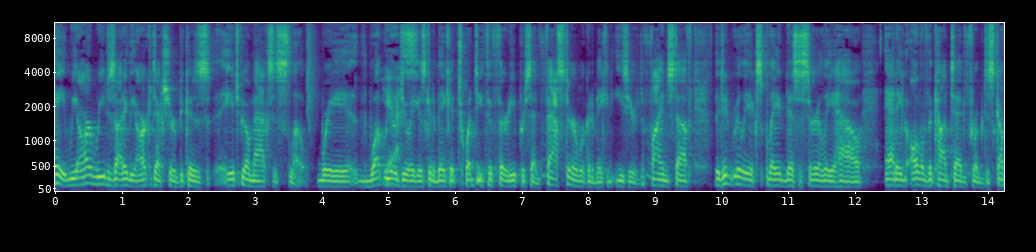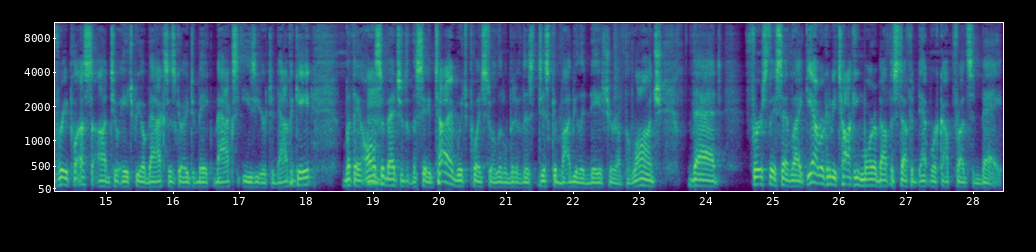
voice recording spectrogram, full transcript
hey, we are redesigning the architecture because HBO Max is slow. We what we yes. are doing is going to make it 20 to 30% faster. We're going to make it easier to find stuff. They didn't really explain necessarily how adding all of the content from Discovery Plus onto HBO Max is going to make Max easier to navigate. But they also mm. mentioned at the same time, which points to a little bit of this discombobulated nature of the launch, that First, they said, like, yeah, we're going to be talking more about the stuff at network upfronts in May.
